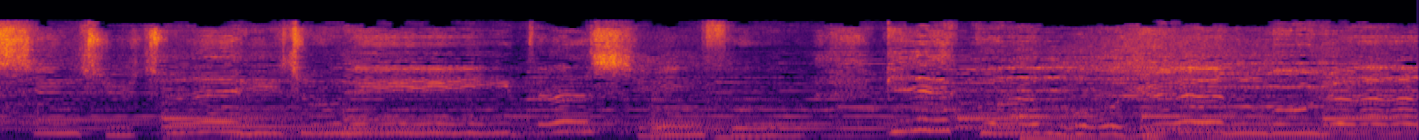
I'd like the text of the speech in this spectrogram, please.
心去追逐你的幸福，别管我愿不愿。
